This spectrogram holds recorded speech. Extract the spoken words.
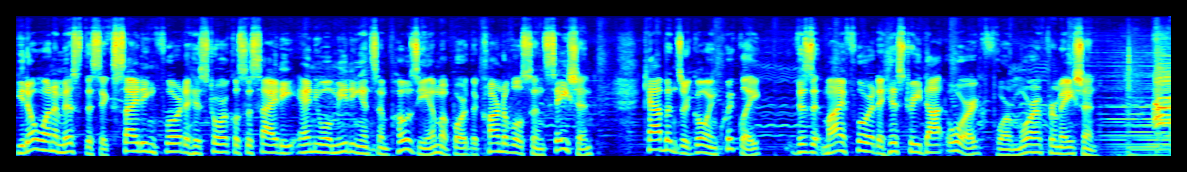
You don't want to miss this exciting Florida Historical Society annual meeting and symposium aboard the Carnival Sensation. Cabins are going quickly. Visit myfloridahistory.org for more information. Islands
